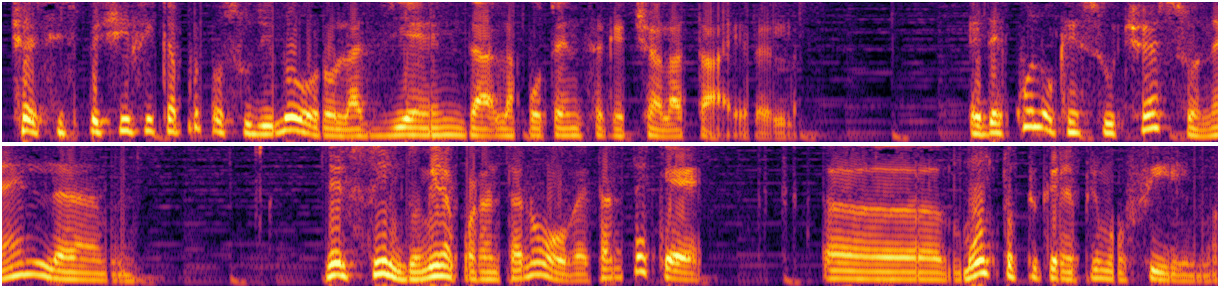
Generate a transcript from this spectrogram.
Cioè si specifica proprio su di loro l'azienda, la potenza che c'ha la Tyrell. Ed è quello che è successo nel, nel film 2049, tant'è che Uh, molto più che nel primo film.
